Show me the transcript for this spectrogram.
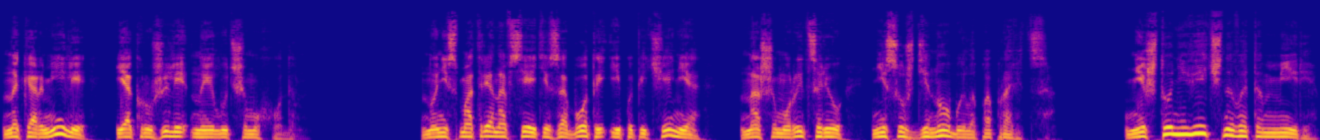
накормили и окружили наилучшим уходом. Но, несмотря на все эти заботы и попечения, нашему рыцарю не суждено было поправиться. Ничто не вечно в этом мире.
